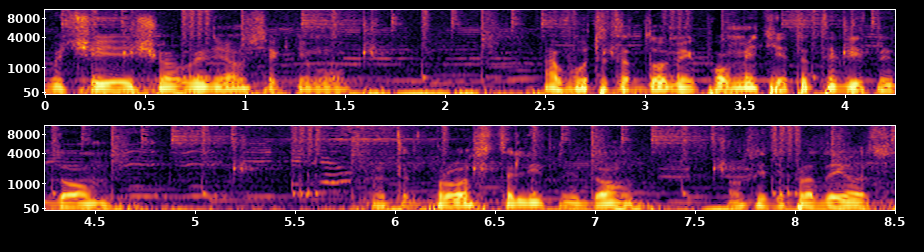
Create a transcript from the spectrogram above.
ВЧ еще вернемся к нему. А вот этот домик, помните, этот элитный дом? Этот просто элитный дом. Он, кстати, продается.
